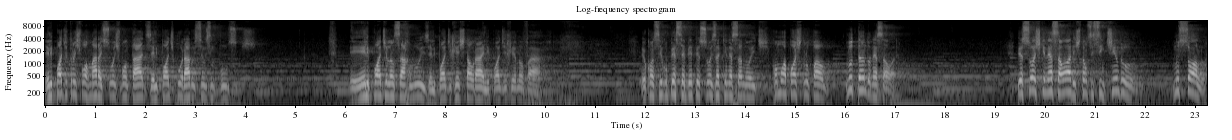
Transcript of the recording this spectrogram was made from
Ele pode transformar as suas vontades, ele pode curar os seus impulsos. Ele pode lançar luz, ele pode restaurar, ele pode renovar. Eu consigo perceber pessoas aqui nessa noite, como o apóstolo Paulo, lutando nessa hora. Pessoas que nessa hora estão se sentindo no solo,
